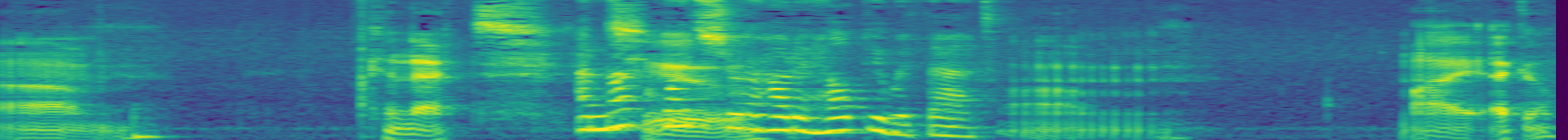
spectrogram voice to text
Um, connect. I'm not to, quite sure how to help you with that. Um, my Echo,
